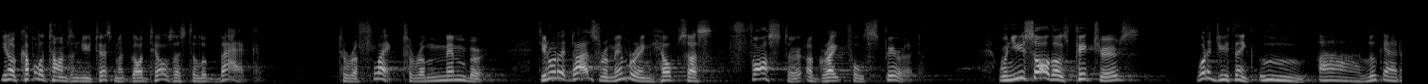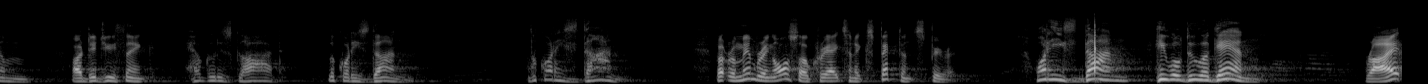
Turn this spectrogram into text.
You know, a couple of times in the New Testament, God tells us to look back, to reflect, to remember. Do you know what it does? Remembering helps us foster a grateful spirit. When you saw those pictures, what did you think? Ooh, ah, look at them. Or did you think, how good is God? Look what he's done. Look what he's done. But remembering also creates an expectant spirit. What he's done, he will do again. Right?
